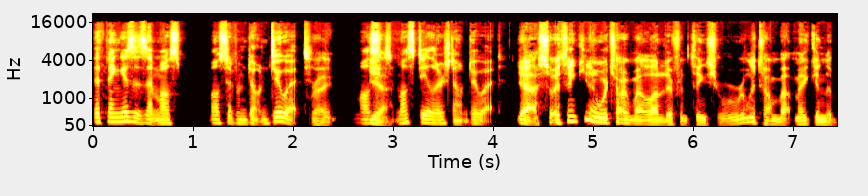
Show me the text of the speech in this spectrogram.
The thing is, is that most most of them don't do it. right Most Yeah. most dealers don't do it. Yeah. So I think, you know, we're talking about a lot of different things here. We're really talking about making the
